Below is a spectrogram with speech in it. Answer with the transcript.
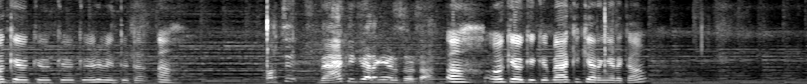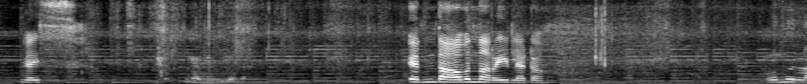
ഓക്കെ ഓക്കെ ഓക്കെ ഓക്കെ ഒരു മിനിറ്റ് കേട്ടോ ആ കുറച്ച് ബാക്കിക്ക് ഇറങ്ങി എടുത്തോട്ടാ ആ ഓക്കെ ഓക്കെ ഓക്കെ ബാക്കിക്ക് ഇറങ്ങിയെടുക്കാം ഗൈസ് എന്താവും അറിയില്ല കേട്ടോ ഒന്നുമില്ല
